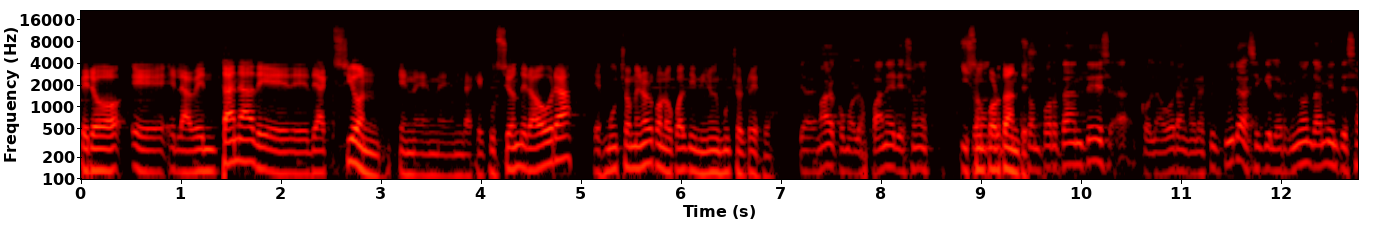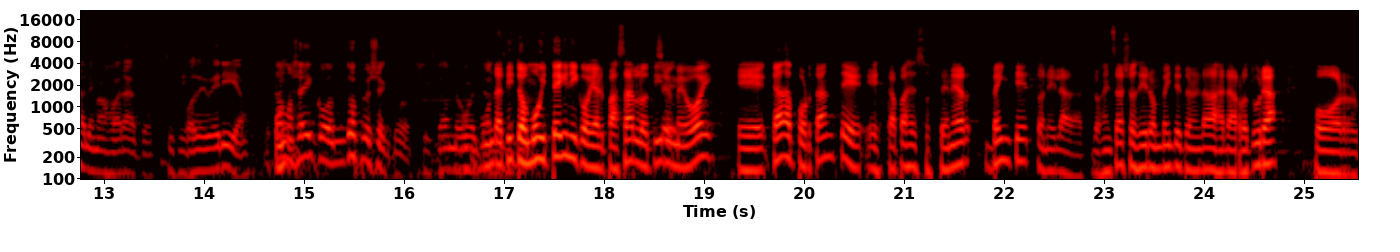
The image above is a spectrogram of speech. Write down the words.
pero eh, la ventana de, de- de acción en, en- en la ejecución de la obra es mucho menor, con lo cual disminuye mucho el riesgo. Y además, como los paneles son, Y son portantes. son portantes, ah, colaboran con la estructura, así que el hormigón también te sale más barato. Sí, sí. O debería. Estamos ahí con dos proyectos dando vueltas. Un datito muy técnico y al pasarlo tiro Sí. y me voy. eh, cada portante es capaz de sostener 20 toneladas. Los ensayos dieron 20 toneladas a la rotura por,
